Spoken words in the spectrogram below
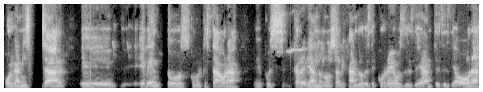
organizar eh, eventos como el que está ahora eh, pues carrereándonos, Alejandro, desde correos, desde antes, desde ahora.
